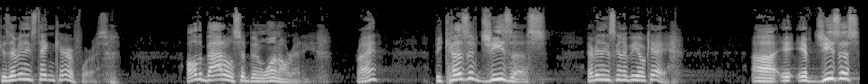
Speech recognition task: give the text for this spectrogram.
Because everything's taken care of for us. All the battles have been won already, right? Because of Jesus, everything's going to be okay. Uh, if Jesus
